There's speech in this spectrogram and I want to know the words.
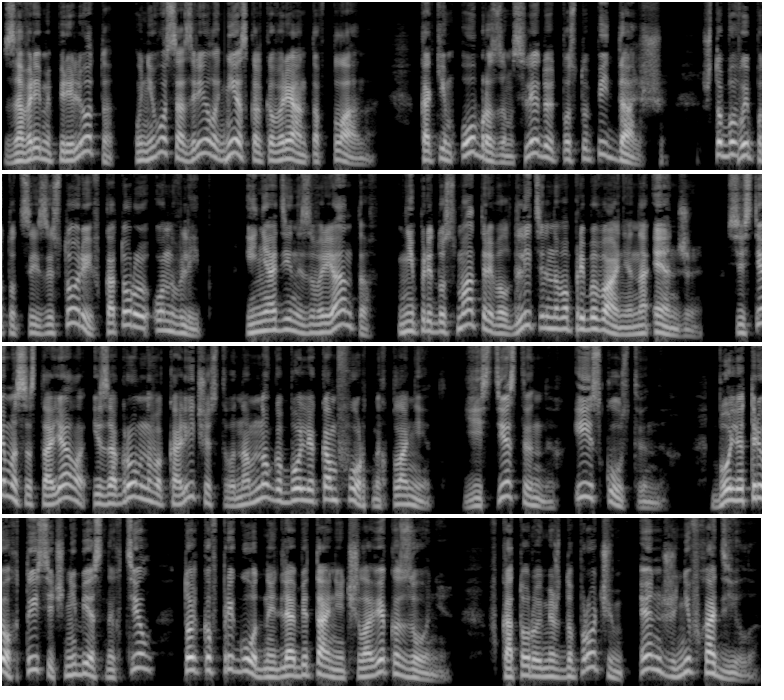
За время перелета у него созрело несколько вариантов плана, каким образом следует поступить дальше, чтобы выпутаться из истории, в которую он влип. И ни один из вариантов не предусматривал длительного пребывания на Энджи. Система состояла из огромного количества намного более комфортных планет, естественных и искусственных. Более трех тысяч небесных тел только в пригодной для обитания человека зоне в которую, между прочим, Энджи не входила.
